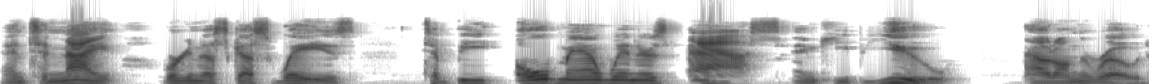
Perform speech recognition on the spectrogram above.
and tonight we're going to discuss ways to beat Old Man Winter's ass and keep you out on the road.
